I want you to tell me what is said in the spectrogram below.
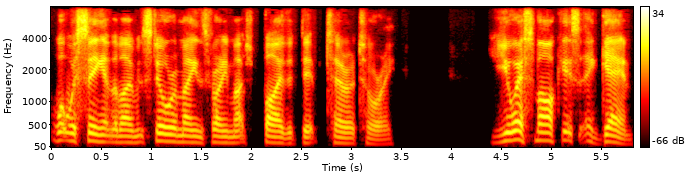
what we're seeing at the moment still remains very much buy the dip territory. US markets again,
